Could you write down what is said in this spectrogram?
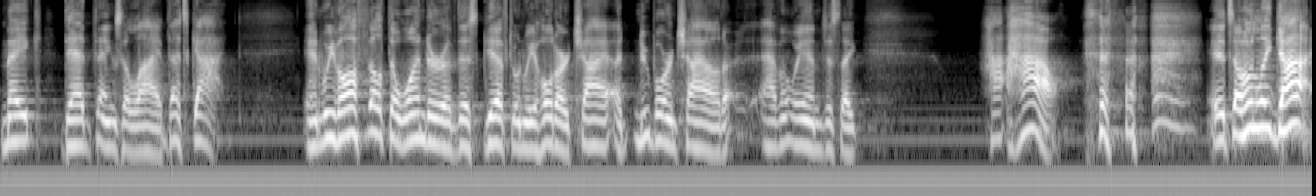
make dead things alive. That's God. And we've all felt the wonder of this gift when we hold our child, a newborn child, haven't we? And just like, how? it's only God.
